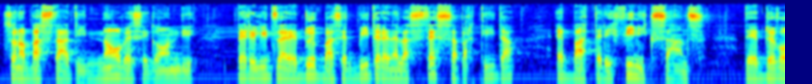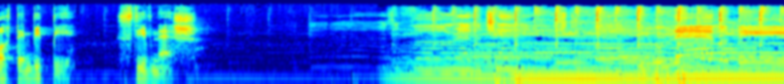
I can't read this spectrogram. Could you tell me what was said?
Sono bastati 9 secondi per realizzare due buzzer beater nella stessa partita e battere i Phoenix Suns dei due volte MVP Steve Nash. Il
